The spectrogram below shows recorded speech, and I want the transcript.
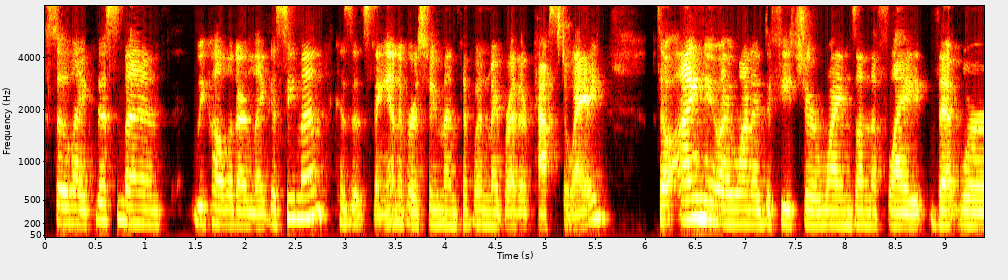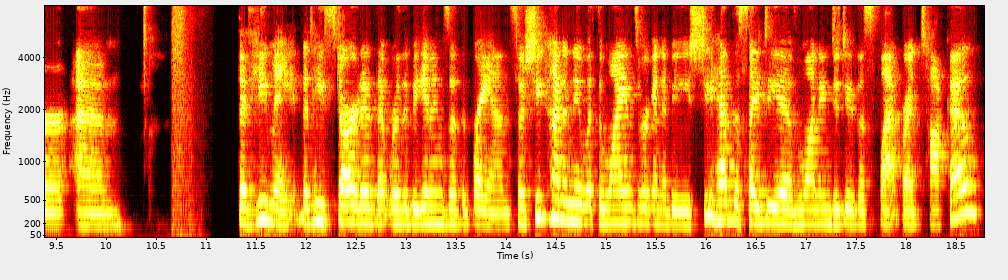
So, like this month, we call it our legacy month because it's the anniversary month of when my brother passed away. So, I knew I wanted to feature wines on the flight that were. Um, that he made, that he started, that were the beginnings of the brand. So she kind of knew what the wines were going to be. She had this idea of wanting to do this flatbread taco.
